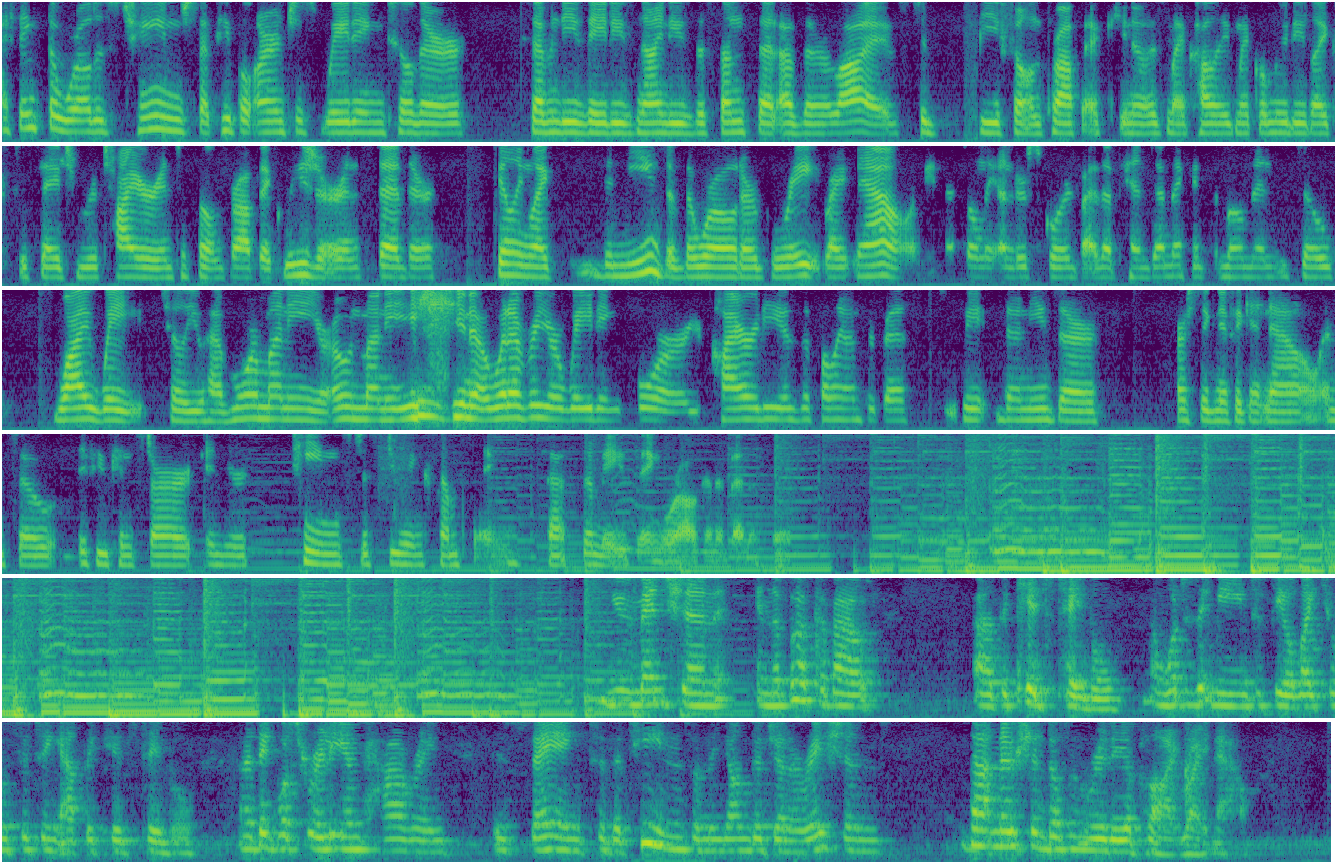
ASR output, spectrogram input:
I think the world has changed, that people aren't just waiting till their 70s, 80s, 90s, the sunset of their lives to be philanthropic. You know, as my colleague Michael Moody likes to say, to retire into philanthropic leisure. Instead, they're feeling like the needs of the world are great right now. I mean, that's only underscored by the pandemic at the moment. And so why wait till you have more money, your own money, you know, whatever you're waiting for. Your clarity as a philanthropist, we, the needs are are significant now. And so if you can start in your teens just doing something, that's amazing. We're all going to benefit. You mention in the book about uh, the kids table. And what does it mean to feel like you're sitting at the kids table? And i think what's really empowering is saying to the teens and the younger generations that notion doesn't really apply right now.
